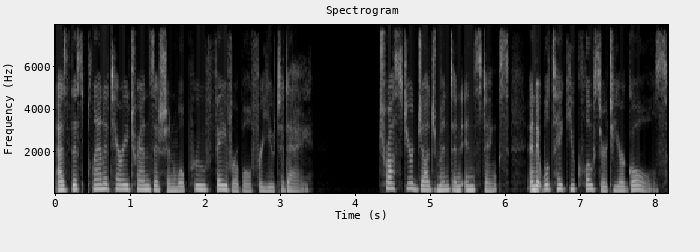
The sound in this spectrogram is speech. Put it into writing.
as this planetary transition will prove favorable for you today. Trust your judgment and instincts, and it will take you closer to your goals.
